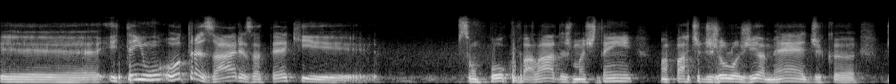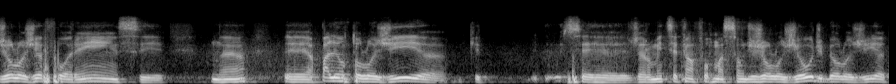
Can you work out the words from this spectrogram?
é, e tem outras áreas até que são pouco faladas, mas tem uma parte de geologia médica, geologia forense, né? É, a paleontologia, que cê, geralmente você tem uma formação de geologia ou de biologia,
